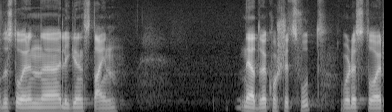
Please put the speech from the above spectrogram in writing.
Og det en, eh, ligger en stein nede ved korsets fot hvor det står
